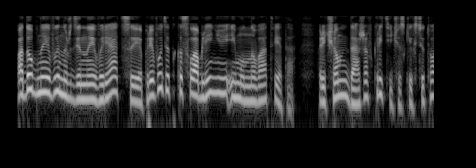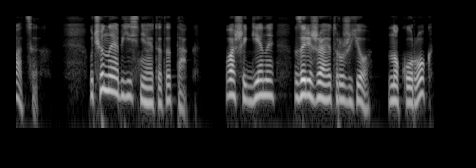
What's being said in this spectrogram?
Подобные вынужденные вариации приводят к ослаблению иммунного ответа, причем даже в критических ситуациях. Ученые объясняют это так. Ваши гены заряжают ружье, но курок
